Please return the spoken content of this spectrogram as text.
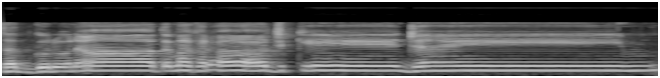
सद्गुरुनाथ के जय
